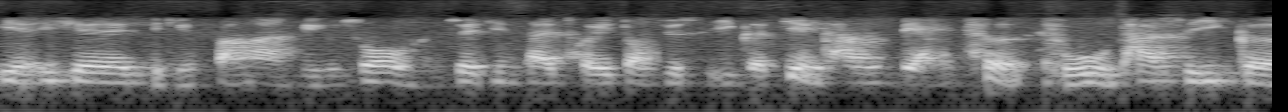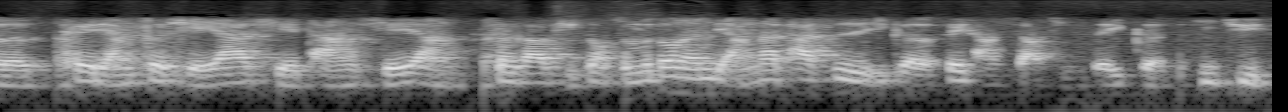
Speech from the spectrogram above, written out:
一一些解决方案，比如说我们最近在推动，就是一个健康量测服务，它是一个可以量测血压、血糖、血氧、身高体重，什么都能量。那它是一个非常小型的一个机具，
